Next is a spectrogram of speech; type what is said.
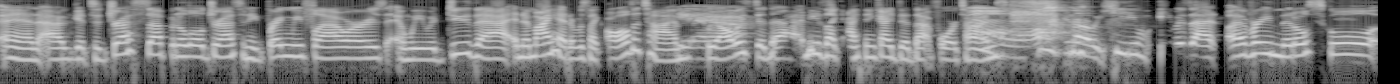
and I would get to dress up in a little dress and he'd bring me flowers and we would do that. And in my head, it was like all the time. Yeah. We always did that. And he's like, I think I did that four times. Aww. You know, he, he was at every middle school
